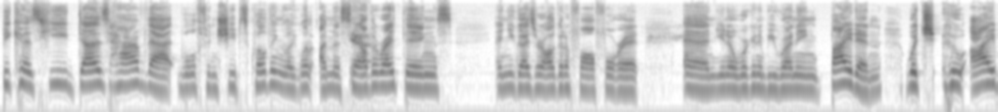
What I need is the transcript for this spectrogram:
because he does have that wolf in sheep's clothing. Like, I'm going to say all the right things, and you guys are all going to fall for it. And you know, we're going to be running Biden, which who I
